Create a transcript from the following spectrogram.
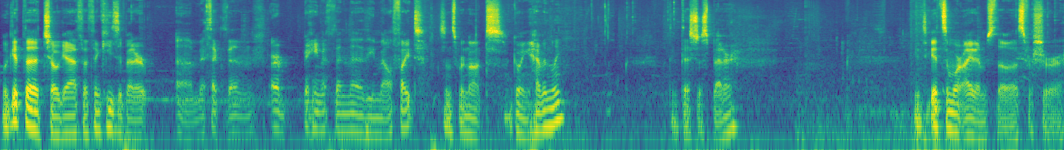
We'll get the Cho'Gath. I think he's a better uh, mythic than, or behemoth than uh, the Malphite, since we're not going heavenly. I think that's just better. Need to get some more items, though, that's for sure.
